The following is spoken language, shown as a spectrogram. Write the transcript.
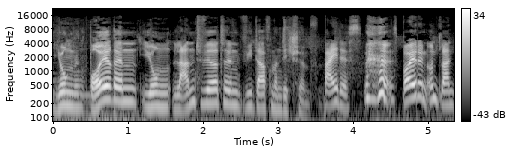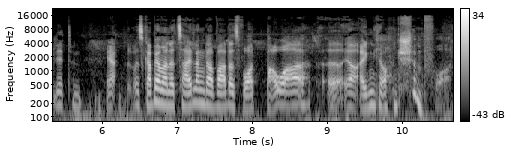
Jungen Bäuerin, jungen Landwirtin, wie darf man dich schimpfen? Beides. Bäuerin und Landwirtin. Ja. Es gab ja mal eine Zeit lang, da war das Wort Bauer äh, ja eigentlich auch ein Schimpfwort.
